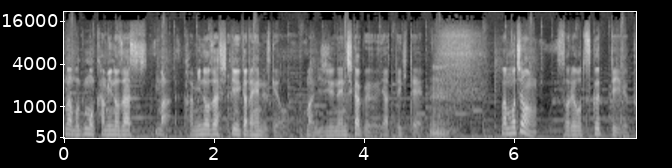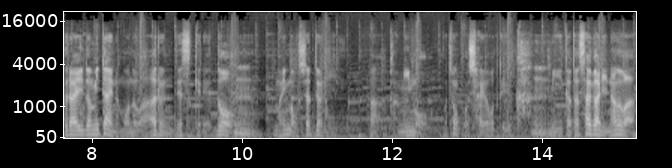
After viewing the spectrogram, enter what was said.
まあ、僕も紙の雑誌、まあ、紙の雑誌っていう言い方変ですけど、まあ、20年近くやってきて、うん、まあ、もちろんそれを作っているプライドみたいなものはあるんですけれど、うん、まあ、今おっしゃったように、まあ、紙ももちろんこう社用というか、右肩下がりなのは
